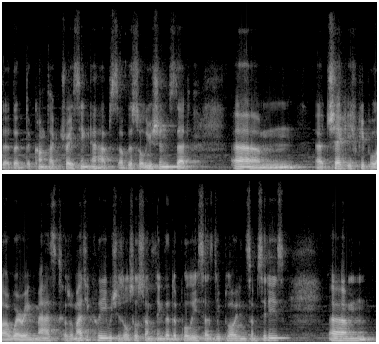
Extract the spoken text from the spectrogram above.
the, the, the contact tracing apps of the solutions that um, uh, check if people are wearing masks automatically, which is also something that the police has deployed in some cities. Um,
